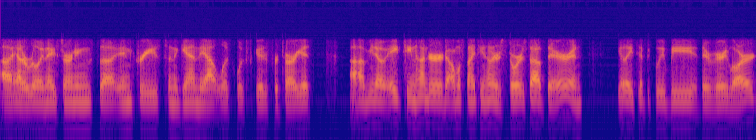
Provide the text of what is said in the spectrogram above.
Uh, had a really nice earnings uh, increase, and again, the outlook looks good for Target. Um, you know, 1,800, almost 1,900 stores out there, and yeah, they typically be they're very large.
